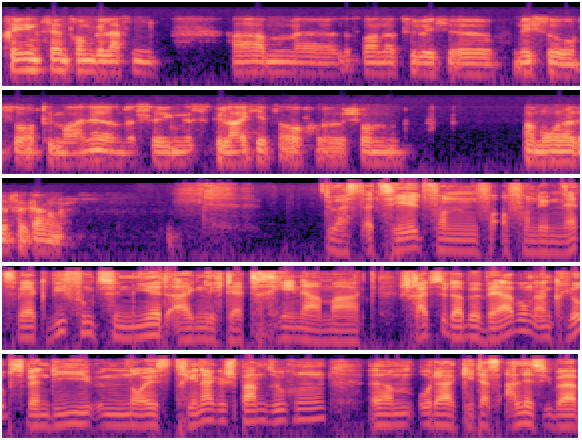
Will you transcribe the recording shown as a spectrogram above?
Trainingszentrum gelassen haben. Äh, das war natürlich nicht so, so optimal. Ne? Und deswegen ist vielleicht jetzt auch schon ein paar Monate vergangen. Du hast erzählt von, von dem Netzwerk. Wie funktioniert eigentlich der Trainermarkt? Schreibst du da Bewerbung an Clubs, wenn die ein neues Trainergespann suchen? Ähm, oder geht das alles über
